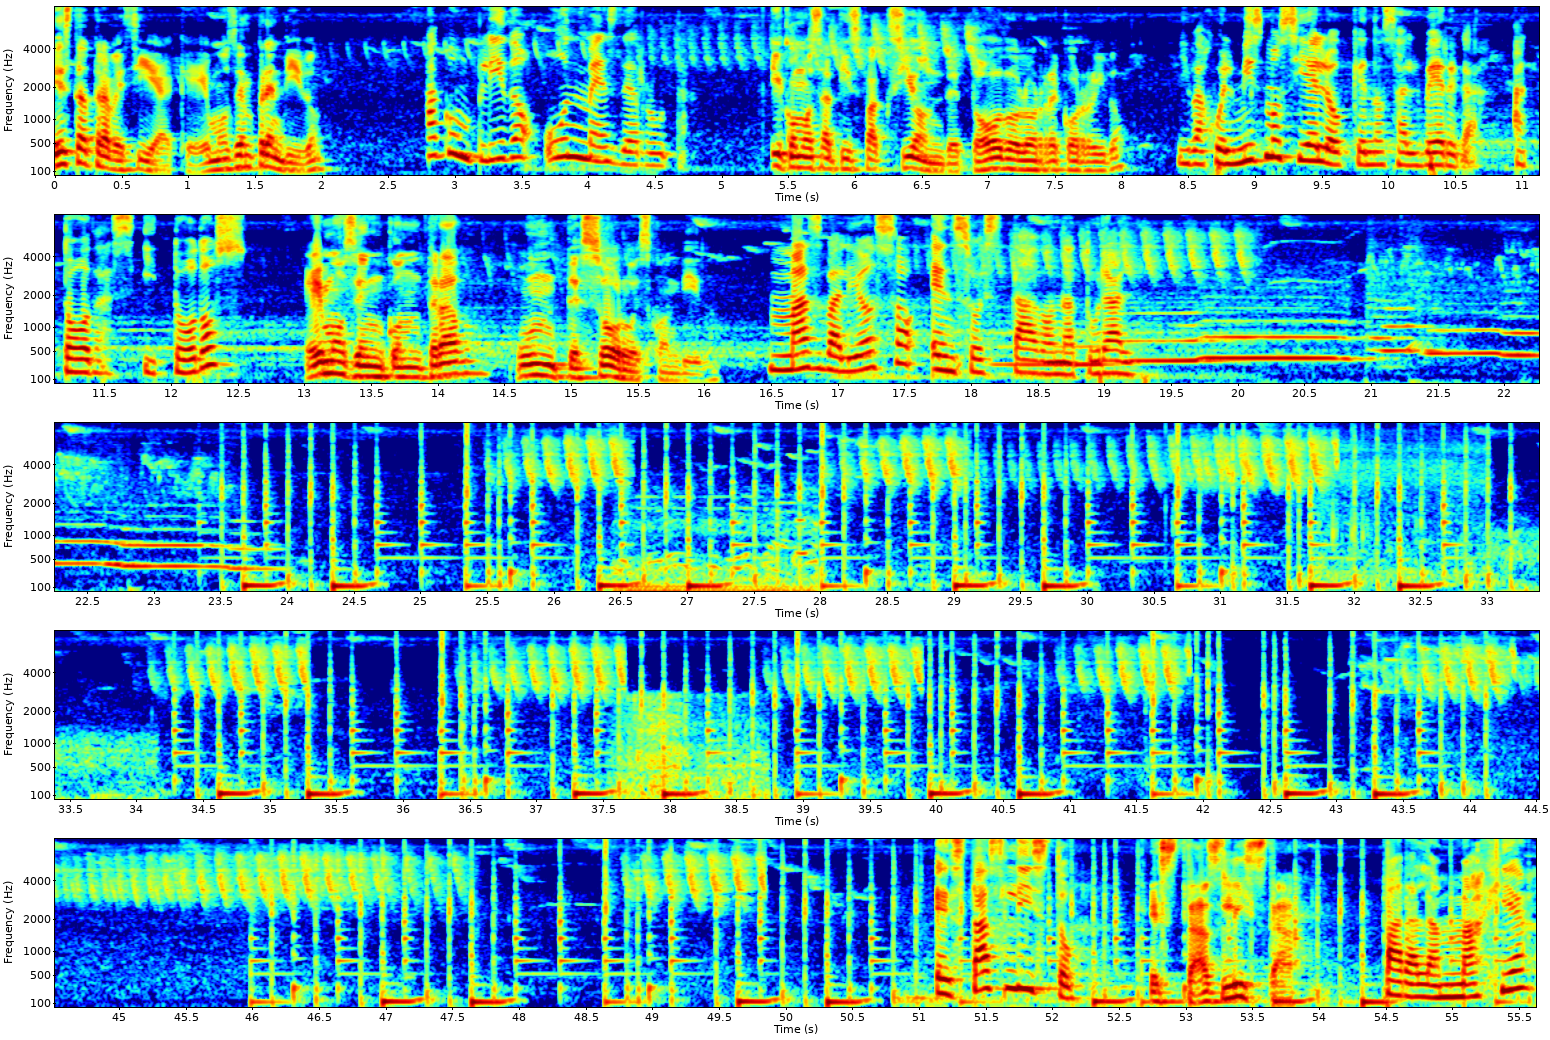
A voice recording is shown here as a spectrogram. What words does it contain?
Esta travesía que hemos emprendido Ha cumplido un mes de ruta y como satisfacción de todo lo recorrido, y bajo el mismo cielo que nos alberga a todas y todos, hemos encontrado un tesoro escondido. más valioso en su estado natural. ¿Estás listo ¿Estás lista? para la magia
